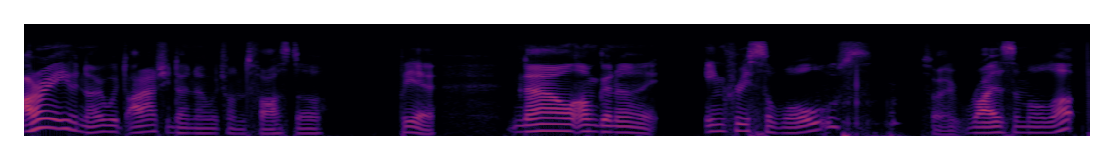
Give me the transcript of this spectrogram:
I don't even know which I actually don't know which one's faster. But yeah, now I'm gonna increase the walls, so rise them all up,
